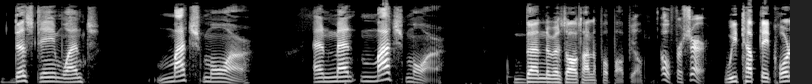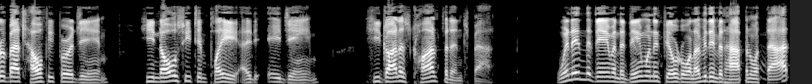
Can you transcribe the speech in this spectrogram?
this game went much more and meant much more than the result on the football field. Oh, for sure. We kept a quarterback healthy for a game. He knows he can play a, a game. He got his confidence back. Winning the game and the game winning field goal and everything that happened with that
